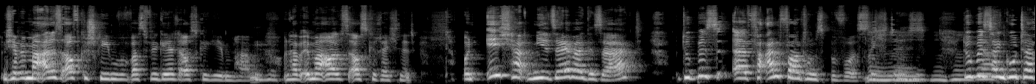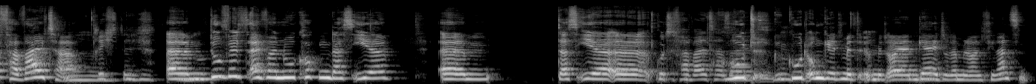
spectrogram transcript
und ich habe immer alles aufgeschrieben, was wir Geld ausgegeben haben und habe immer alles ausgerechnet. Und ich habe mir selber gesagt, du bist äh, verantwortungsbewusst. Richtig. Du bist ein guter Verwalter. Richtig. Ähm, Du willst einfach nur gucken, dass ihr, ähm, dass ihr äh, Gute Verwalter gut, seid. gut umgeht mit, mit euren Geld oder mit euren Finanzen.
